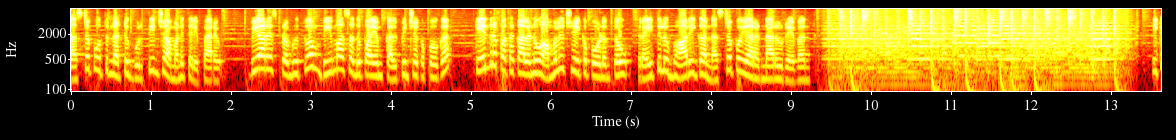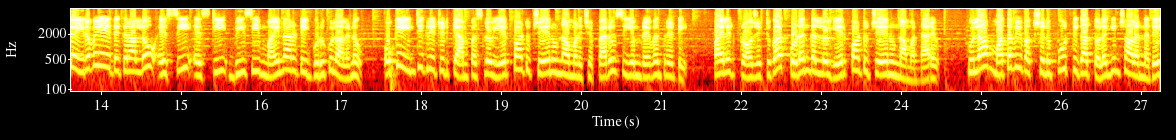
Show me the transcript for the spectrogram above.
నష్టపోతున్నట్టు గుర్తించామని తెలిపారు. బీఆర్ఎస్ ప్రభుత్వం బీమా సదుపాయం కల్పించకపోగా కేంద్ర పథకాలను అమలు చేయకపోవడంతో రైతులు భారీగా నష్టపోయారన్నారు రేవంత్. ఇక ఇరవై ఐదు ఎకరాల్లో ఎస్సీ ఎస్టీ బీసీ మైనారిటీ గురుకులాలను ఒకే ఇంటిగ్రేటెడ్ క్యాంపస్లో ఏర్పాటు చేయనున్నామని చెప్పారు సీఎం రేవంత్ రెడ్డి. పైలట్ ప్రాజెక్టుగా కొడంగల్లో ఏర్పాటు చేయనున్నామన్నారు. కుల మత వివక్షను పూర్తిగా తొలగించాలన్నదే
